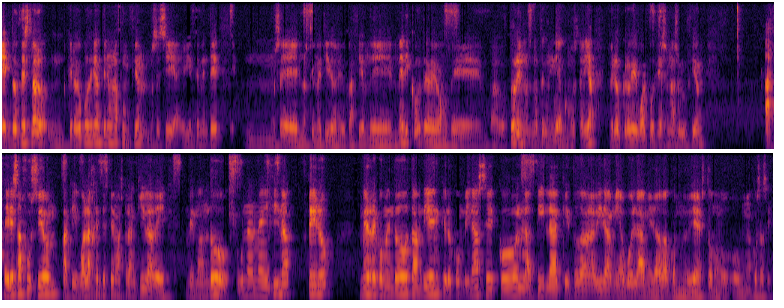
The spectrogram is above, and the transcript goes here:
Entonces, claro, creo que podrían tener una función, no sé si, evidentemente, no sé, no estoy metido en educación de médico, de, vamos, de, para doctores, no, tengo ni idea de cómo sería, pero creo que igual podría ser una solución hacer esa fusión para que igual la gente esté más tranquila de me mandó una medicina, pero me recomendó también que lo combinase con la tila que toda la vida mi abuela me daba cuando me dolía el estómago o una cosa así.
